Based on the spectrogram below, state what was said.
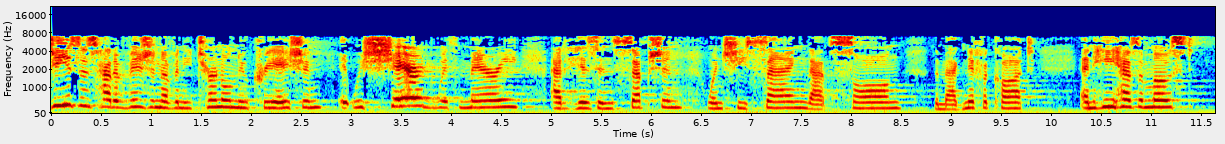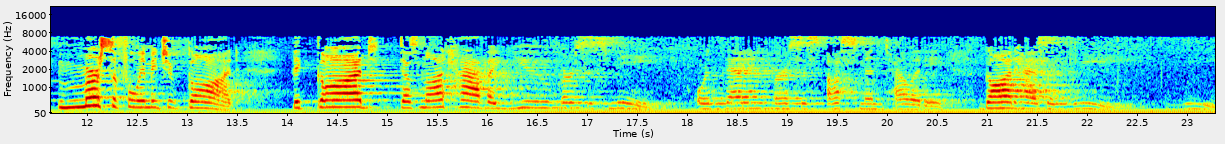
Jesus had a vision of an eternal new creation. It was shared with Mary at his inception when she sang that song, the Magnificat. And he has a most merciful image of God. That God does not have a you versus me or them versus us mentality. God has a we, we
